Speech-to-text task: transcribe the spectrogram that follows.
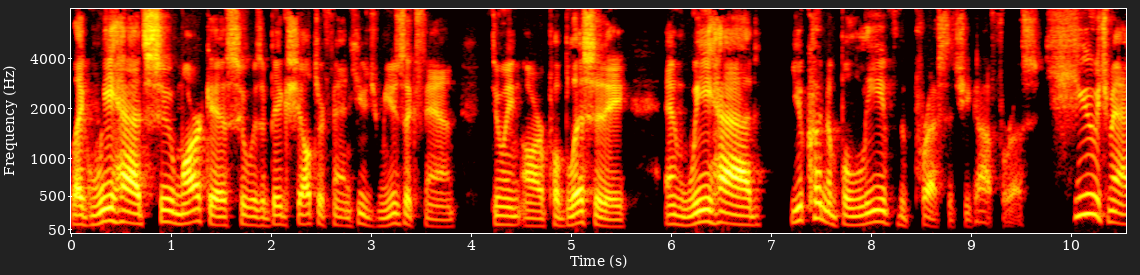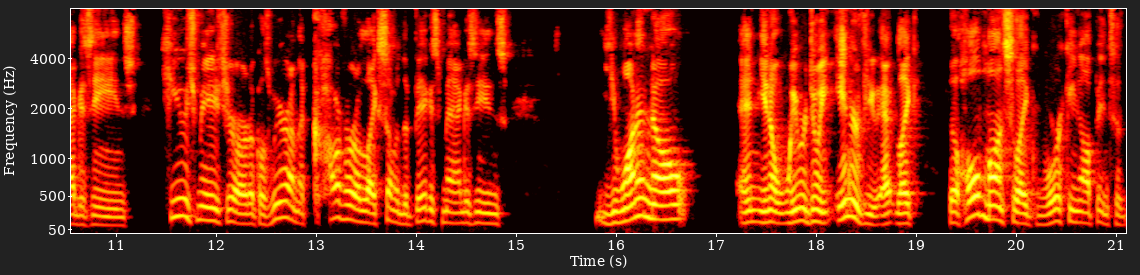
Like we had Sue Marcus, who was a big Shelter fan, huge music fan, doing our publicity, and we had you couldn't have believed the press that she got for us. Huge magazines, huge major articles. We were on the cover of like some of the biggest magazines. You want to know, and you know, we were doing interview at like the whole month's like working up into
